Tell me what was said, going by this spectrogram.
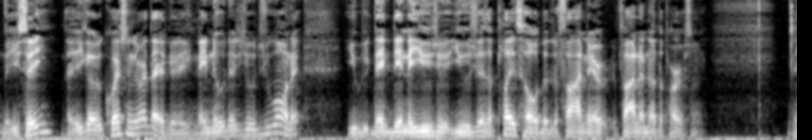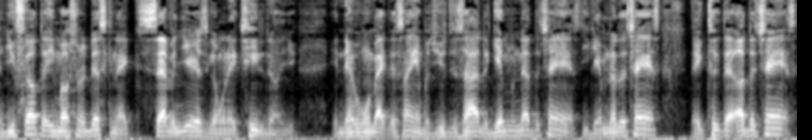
You see, there you go. The question right there. They knew that you you wanted. You then then they use you use you as a placeholder to find their find another person. And you felt the emotional disconnect seven years ago when they cheated on you. It never went back the same, but you decided to give them another chance. You gave them another chance. They took that other chance,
